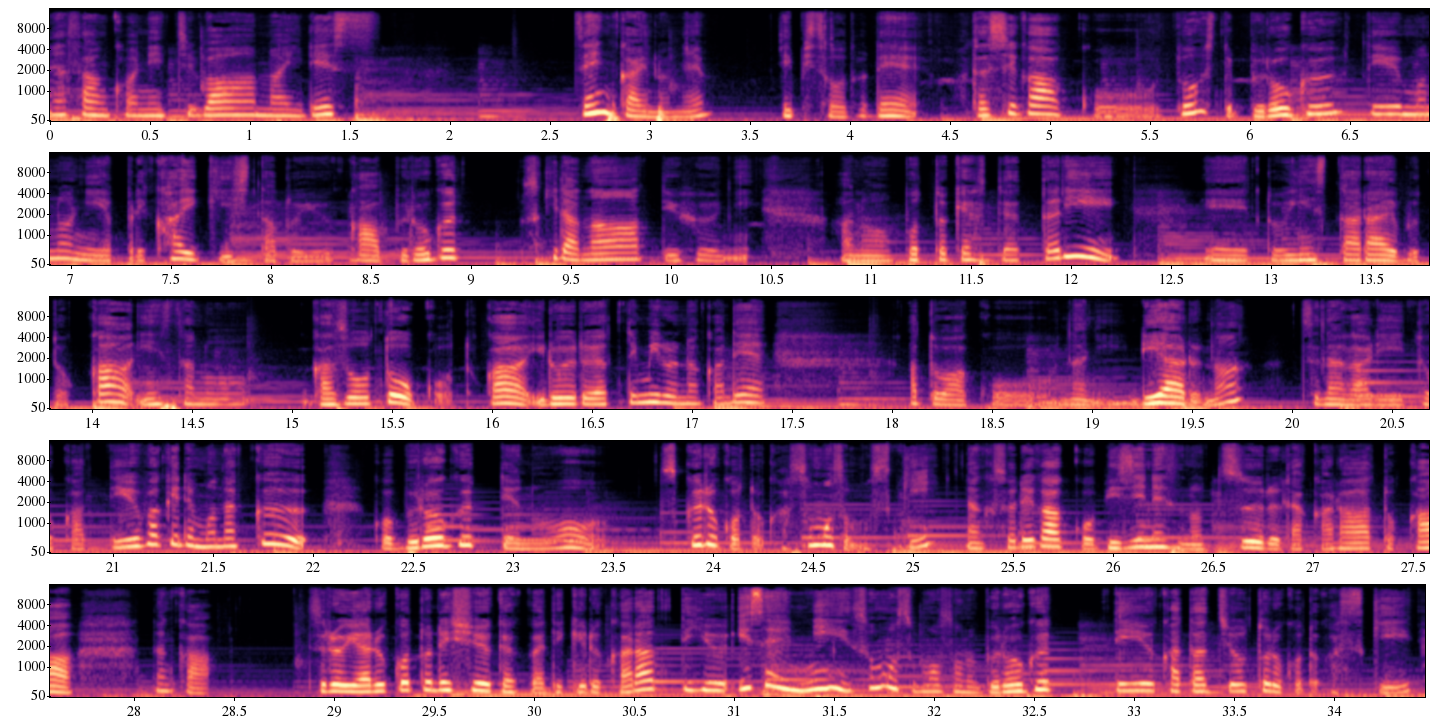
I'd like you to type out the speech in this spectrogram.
皆さんこんにちは、まいです。前回のねエピソードで私がこうどうしてブログっていうものにやっぱり回帰したというかブログ好きだなっていう風にあのポッドキャストやったり、えーと、インスタライブとかインスタの画像投稿とかいろいろやってみる中であとはこう何リアルなつながりとかっていうわけでもなくこうブログっていうのを作ることがそもそも好き。なんかそれがこうビジネスのツールだからとかなんかそれをやることで集客ができるからっていう以前にそもそもそのブログっていう形を取ることが好き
